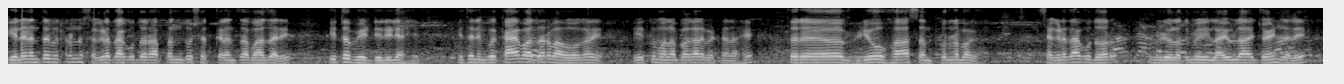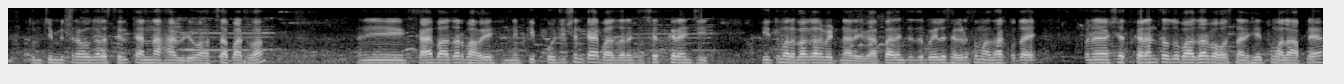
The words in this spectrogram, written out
गेल्यानंतर मित्रांनो सगळ्यात अगोदर आपण जो शेतकऱ्यांचा बाजार आहे इथं भेट दिलेली आहे. इथं नेमकं काय बाजार भाव वगैरे हे तुम्हाला बघायला भेटणार आहे. तर व्हिडिओ हा संपूर्ण बघा. सगळ्यात अगोदर व्हिडिओला तुम्ही लाईव्हला जॉईन झाले. तुमचे मित्र वगैरे असतील त्यांना हा व्हिडिओ आजचा पाठवा. आणि काय बाजार भाव आहे? नेमकी पोझिशन काय बाजाराची शेतकऱ्यांची? ही तुम्हाला बघायला भेटणार आहे. व्यापाऱ्यांचं तर बैल सगळं तुम्हाला दाखवत आहे. पण शेतकऱ्यांचा जो बाजार भाव असणार आहे हे तुम्हाला आपल्या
